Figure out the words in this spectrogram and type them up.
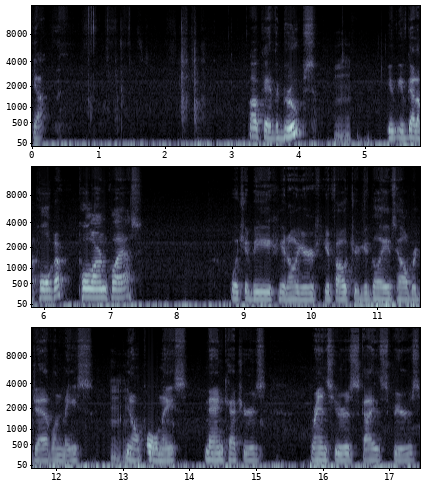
Yeah. Okay, the groups. hmm You, you've got a pole pole arm class, which would be you know your your voucher, your glaives, halberd, javelin, mace. hmm You know, pole mace, man catchers, ranseurs, sky spears.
